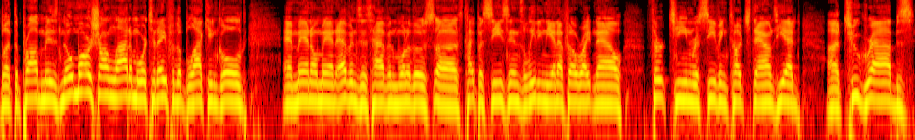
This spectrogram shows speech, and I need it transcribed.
but the problem is no Marshon Lattimore today for the black and gold. And man, oh man, Evans is having one of those uh, type of seasons, leading the NFL right now. 13 receiving touchdowns. He had uh, two grabs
